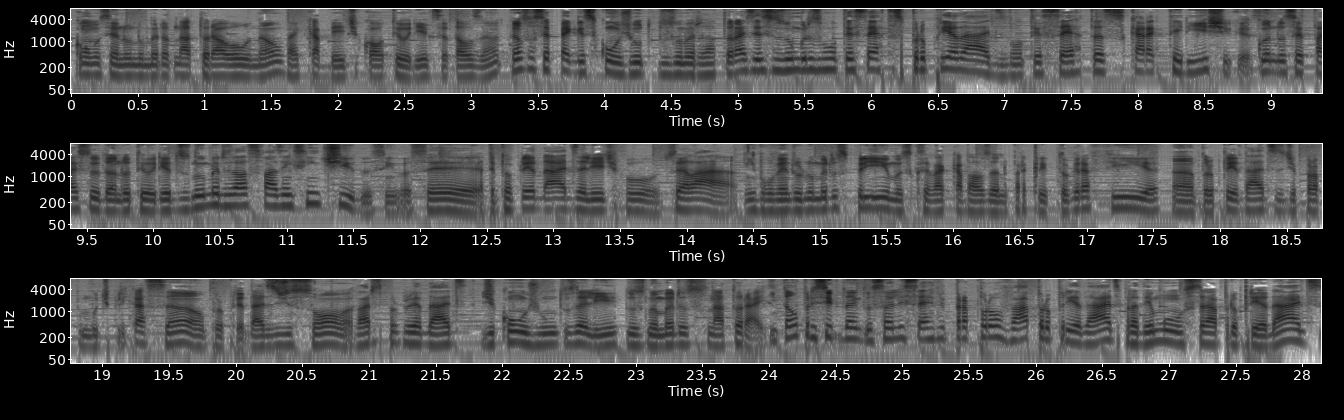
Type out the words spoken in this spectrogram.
como sendo um número natural ou não, vai caber de qual teoria que você está usando. Então se você pega esse conjunto dos números naturais, esses números vão ter certas propriedades, vão ter certas características. Quando você está estudando a teoria dos números, elas fazem sentido, assim, você vai ter propriedades ali, tipo, sei lá, envolvendo números primos, que você vai acabar usando para criptografia, uh, propriedades de própria multiplicação, propriedades de soma, várias propriedades de conjuntos ali dos números naturais. Então, o princípio da indução ele serve para provar propriedades, para demonstrar propriedades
